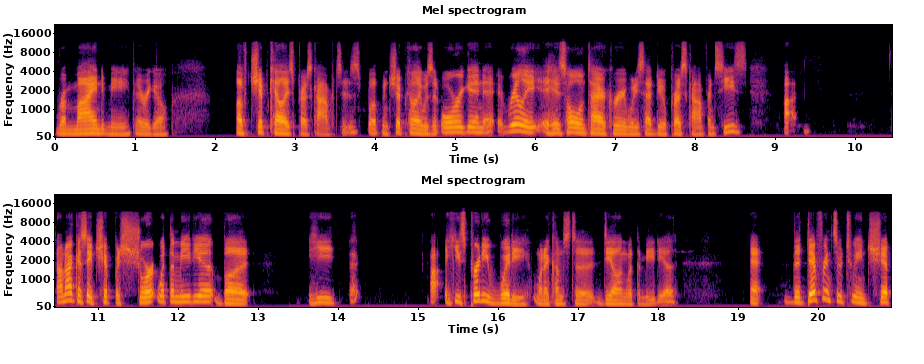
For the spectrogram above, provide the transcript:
remind me. There we go. Of Chip Kelly's press conferences, but when Chip Kelly was at Oregon, really his whole entire career, when he's had to do a press conference, he's. Uh, I'm not gonna say Chip was short with the media, but he uh, he's pretty witty when it comes to dealing with the media And the difference between Chip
